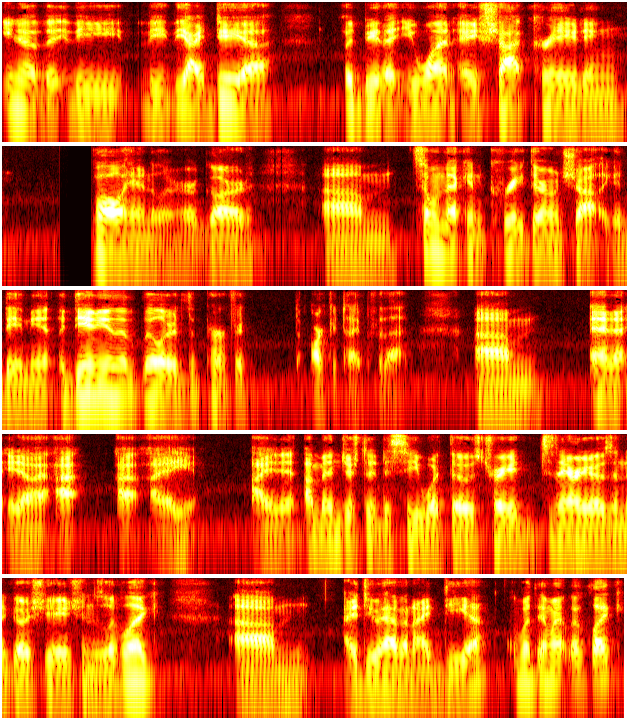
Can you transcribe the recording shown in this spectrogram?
you know, the, the the the idea would be that you want a shot creating ball handler or a guard um, someone that can create their own shot, like a Damian. Damian Lillard's the perfect archetype for that. Um, and uh, you know, I, I, I, I, I'm interested to see what those trade scenarios and negotiations look like. Um, I do have an idea of what they might look like,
